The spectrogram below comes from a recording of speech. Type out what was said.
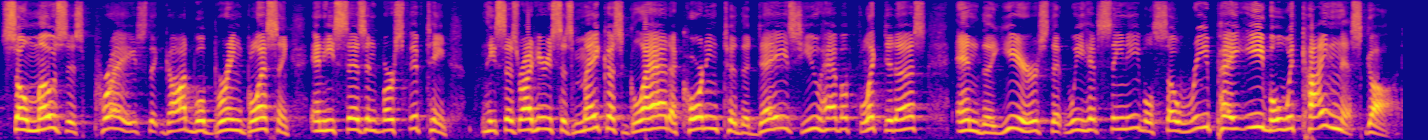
so Moses prays that God will bring blessing. And he says in verse 15, he says right here, he says, Make us glad according to the days you have afflicted us and the years that we have seen evil. So repay evil with kindness, God.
